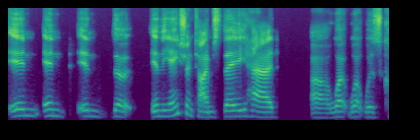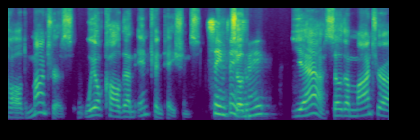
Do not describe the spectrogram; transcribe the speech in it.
in in in the in the ancient times, they had uh, what what was called mantras. We'll call them incantations. Same thing, so the, right? Yeah. So the mantra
